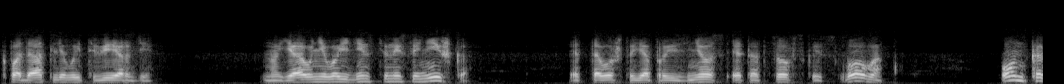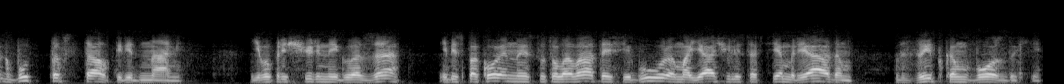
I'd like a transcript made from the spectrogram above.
к податливой тверди. Но я у него единственный сынишка. От того, что я произнес это отцовское слово, он как будто встал перед нами. Его прищуренные глаза и беспокойная сутуловатая фигура маячили совсем рядом, в зыбком воздухе.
